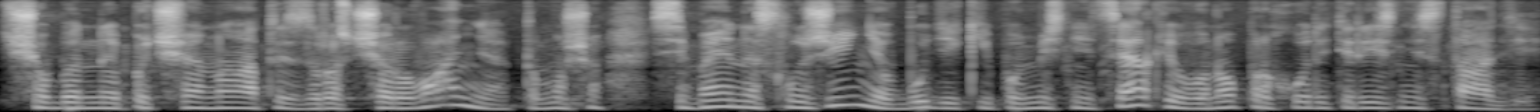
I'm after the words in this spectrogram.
щоб не починати з розчарування, тому що сімейне служіння в будь-якій помісній церкві воно проходить різні стадії.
